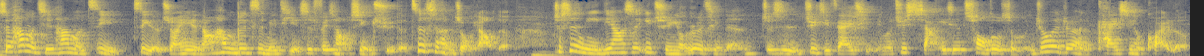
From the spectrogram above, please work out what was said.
所以他们其实他们自己自己的专业，然后他们对自媒体也是非常有兴趣的，这是很重要的。就是你一定要是一群有热情的人，就是聚集在一起，你们去想一些创作什么，你就会觉得很开心、很快乐。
